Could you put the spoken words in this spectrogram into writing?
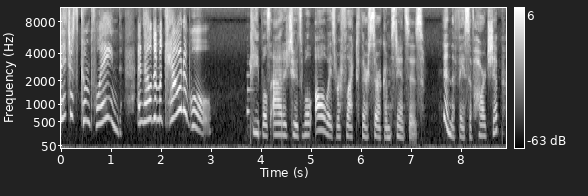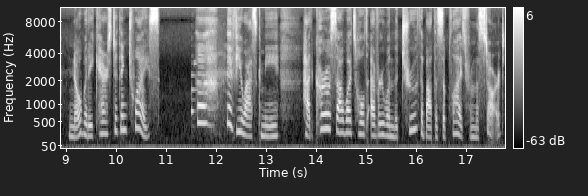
They just complained and held him accountable. People's attitudes will always reflect their circumstances. In the face of hardship, nobody cares to think twice. Ah, if you ask me, had Kurosawa told everyone the truth about the supplies from the start,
